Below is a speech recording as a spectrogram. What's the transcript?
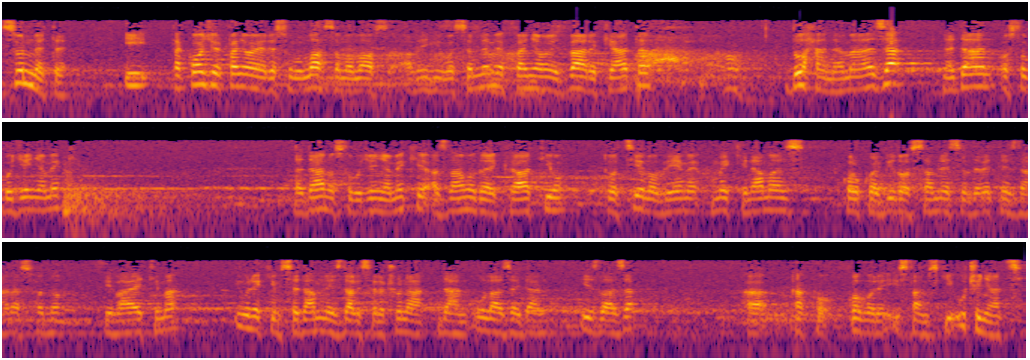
Sunnete. I također klanjao je Resulullah sallallahu alaihi wa sallam klanjao je dva rekiata duha namaza na dan oslobođenja Mekke na dan oslobođenja Mekke, a znamo da je kratio to cijelo vrijeme u Mekke namaz, koliko je bilo 18 ili 19 dana shodno rivajetima, i u nekim 17, da li se računa dan ulaza i dan izlaza, a, kako govore islamski učenjaci.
